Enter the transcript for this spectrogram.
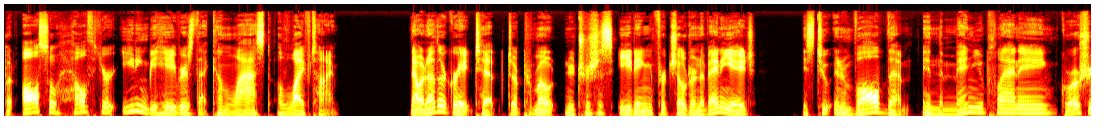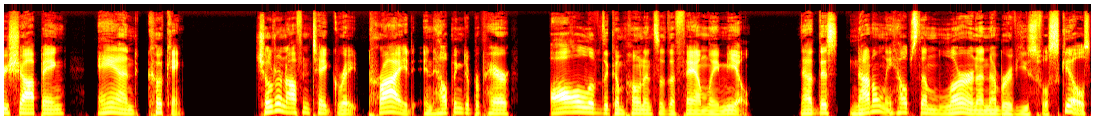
but also healthier eating behaviors that can last a lifetime. Now, another great tip to promote nutritious eating for children of any age is to involve them in the menu planning, grocery shopping, and cooking. Children often take great pride in helping to prepare all of the components of the family meal. Now, this not only helps them learn a number of useful skills,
